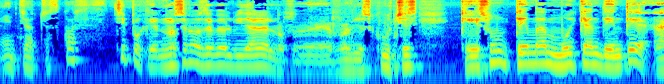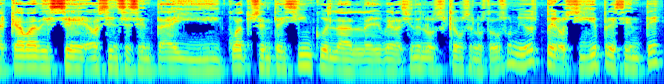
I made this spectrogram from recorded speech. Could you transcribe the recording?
entre otras cosas. Sí, porque no se nos debe olvidar a los eh, radioescuches que es un tema muy candente, acaba de ser, o sea, en 64, 65 es la, liberación de los esclavos en los Estados Unidos, pero sigue presente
